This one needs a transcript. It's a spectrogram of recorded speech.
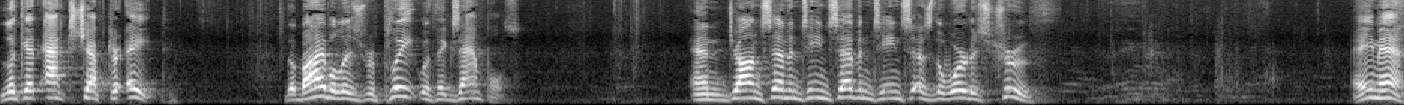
Look at Acts chapter 8. The Bible is replete with examples. And John 17 17 says the word is truth. Amen.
